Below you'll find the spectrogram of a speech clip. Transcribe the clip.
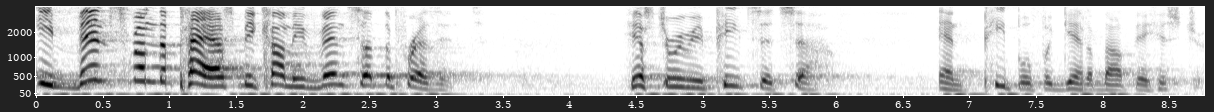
Events from the past become events of the present. History repeats itself, and people forget about their history.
